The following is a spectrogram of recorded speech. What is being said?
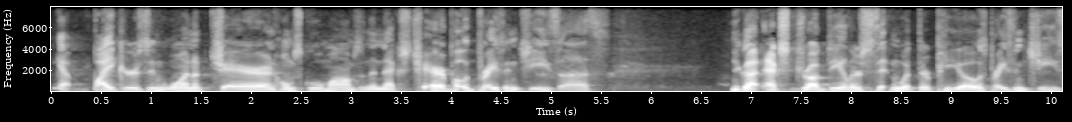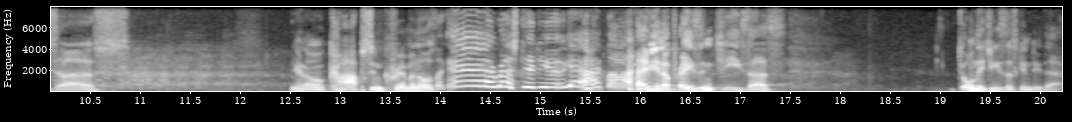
You got bikers in one chair and homeschool moms in the next chair, both praising Jesus. You got ex drug dealers sitting with their POs praising Jesus. You know, cops and criminals, like, hey, I arrested you. Yeah, high five. You know, praising Jesus. Only Jesus can do that.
